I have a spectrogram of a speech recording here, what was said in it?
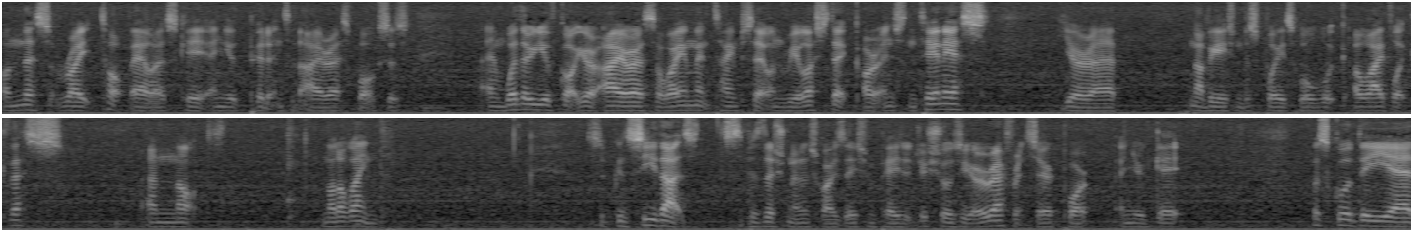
on this right top LSK and you'd put it into the IRS boxes. And whether you've got your IRS alignment time set on realistic or instantaneous, your uh, navigation displays will look alive like this and not not aligned. So you can see that's the position initialization page. It just shows you your reference airport and your gate. Let's go the, uh,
